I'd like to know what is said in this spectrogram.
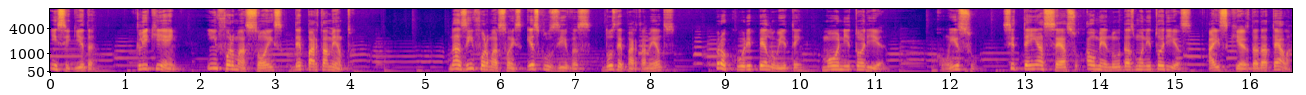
Em seguida, clique em Informações Departamento. Nas informações exclusivas dos departamentos, procure pelo item Monitoria. Com isso, se tem acesso ao menu das monitorias, à esquerda da tela.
